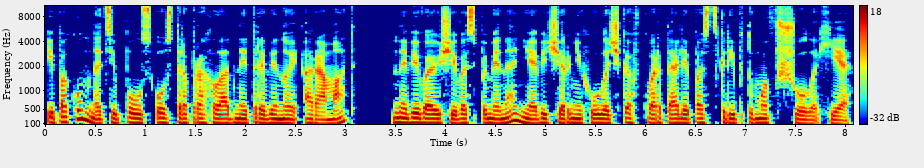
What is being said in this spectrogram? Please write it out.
и по комнате полз остро-прохладный травяной аромат, навевающий воспоминания о вечерних улочках в квартале постскриптума в Шолохе.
